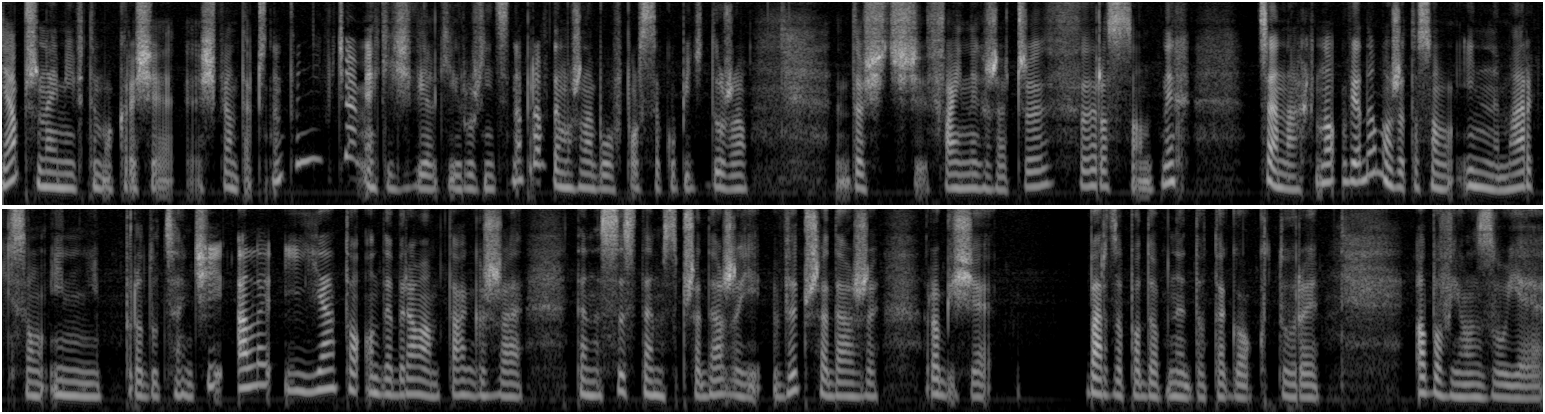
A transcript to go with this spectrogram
ja przynajmniej w tym okresie świątecznym to nie widziałam jakiejś wielkiej różnicy. Naprawdę można było w Polsce kupić dużo dość fajnych rzeczy w rozsądnych cenach. No wiadomo, że to są inne marki, są inni producenci, ale ja to odebrałam tak, że ten system sprzedaży i wyprzedaży robi się bardzo podobny do tego, który obowiązuje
